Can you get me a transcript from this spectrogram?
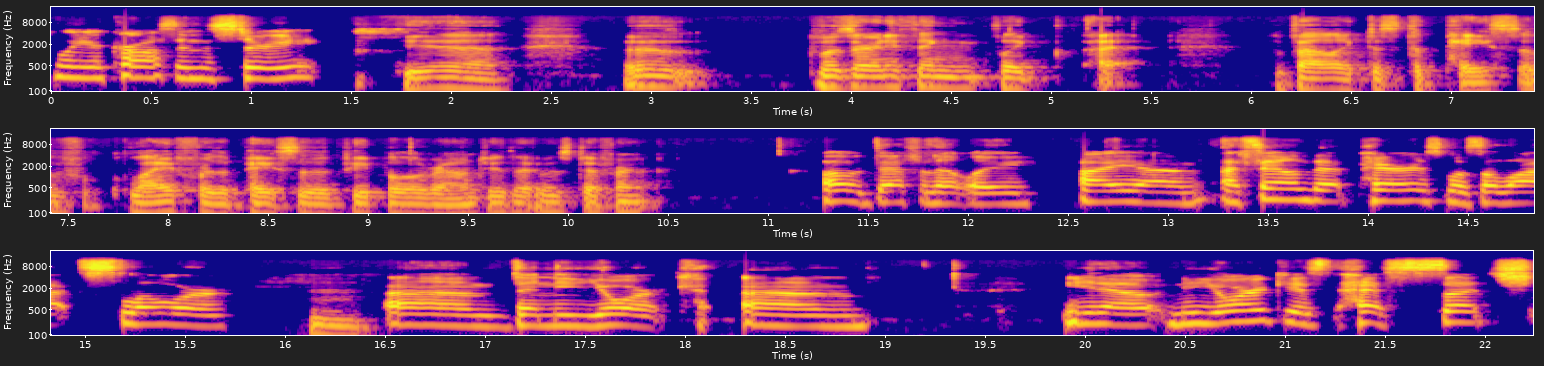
when you're crossing the street. Yeah. Uh, was there anything like I, about like just the pace of life or the pace of the people around you that was different? Oh, definitely. I um, I found that Paris was a lot slower hmm. um, than New York. Um, you know, New York is has such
